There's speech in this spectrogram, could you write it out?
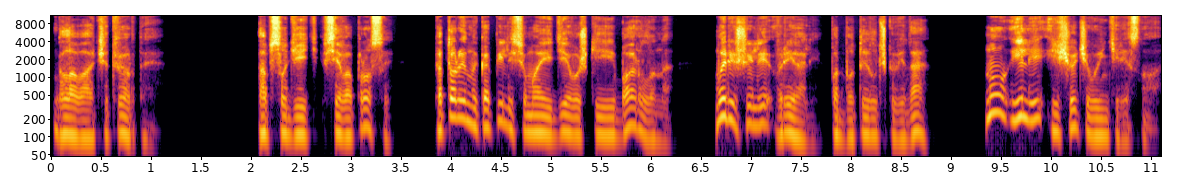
Глава 4. Обсудить все вопросы, которые накопились у моей девушки и Барлона, мы решили в реале, под бутылочку вина. Ну, или еще чего интересного.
